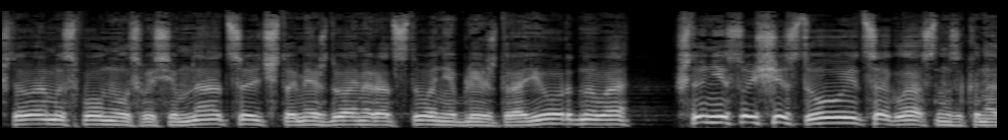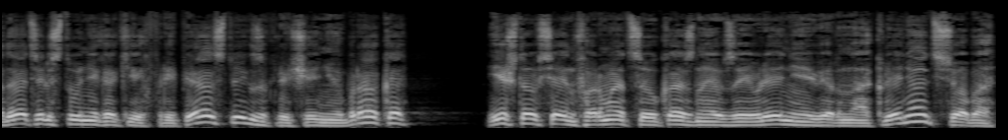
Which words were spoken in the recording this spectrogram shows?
что вам исполнилось восемнадцать, что между вами родство не ближе троюродного, что не существует, согласно законодательству, никаких препятствий к заключению брака, и что вся информация, указанная в заявлении, верна. Клянетесь оба?»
